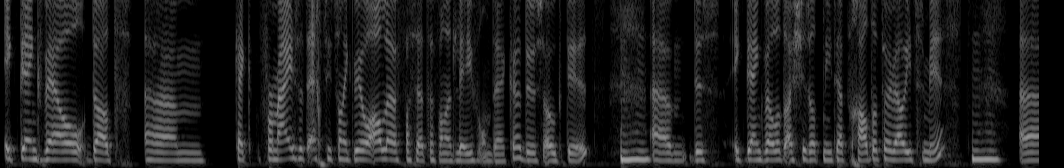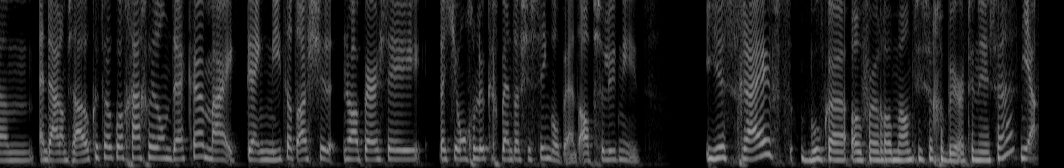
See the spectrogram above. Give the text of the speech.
Ik denk wel dat um, Kijk, voor mij is het echt iets van ik wil alle facetten van het leven ontdekken. Dus ook dit. Mhm. Ehm, dus ik denk wel dat als je dat niet hebt gehad, dat er wel iets mist. Mhm. Ehm, en daarom zou ik het ook wel graag willen ontdekken. Maar ik denk niet dat als je nou per se dat je ongelukkig bent als je single bent. Absoluut niet. Je schrijft boeken over romantische gebeurtenissen. Ja.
